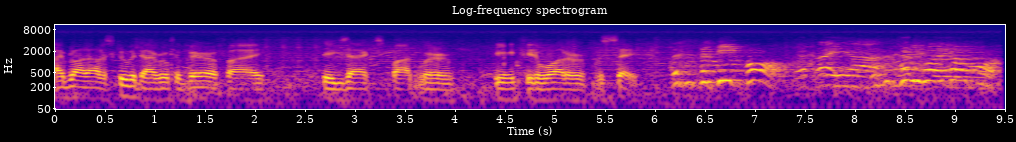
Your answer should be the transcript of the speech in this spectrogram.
I brought out a scuba diver to verify the exact spot where the eight feet of water was safe. This is the deep pool. That's right. Uh, this is where you want to go for.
